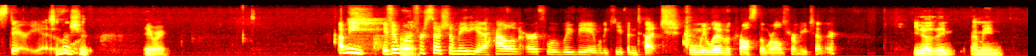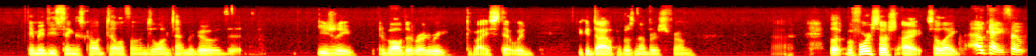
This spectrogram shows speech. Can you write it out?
Stereo. So I'm not sure. Anyway, I mean, if it All weren't right. for social media, how on earth would we be able to keep in touch when we live across the world from each other? you know they. I mean, they made these things called telephones a long time ago that usually involved a rotary device that would you could dial people's numbers from. Look, before social. All right, so like Okay, so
